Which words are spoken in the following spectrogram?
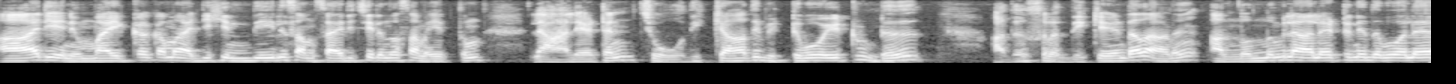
ആര്യനും മൈക്കൊക്കെ മാറ്റി ഹിന്ദിയിൽ സംസാരിച്ചിരുന്ന സമയത്തും ലാലേട്ടൻ ചോദിക്കാതെ വിട്ടുപോയിട്ടുണ്ട്. അത് ശ്രദ്ധിക്കേണ്ടതാണ്. അന്നൊന്നും ലാലേട്ടൻ ഇതുപോലെ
